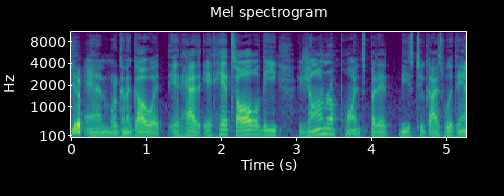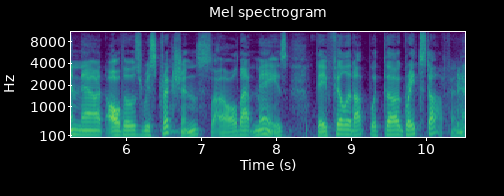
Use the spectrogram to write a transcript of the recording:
Yep. and we're going to go. It it has it hits all of the genre points, but it these two guys within that all those restrictions, all that maze, they fill it up with uh, great stuff. And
